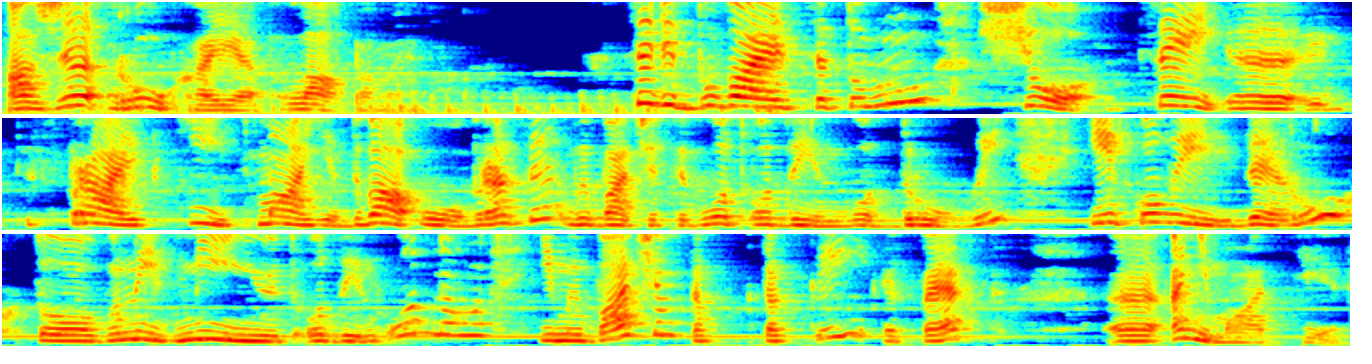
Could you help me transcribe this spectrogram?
а вже рухає лапами. Це відбувається тому, що цей е, спрайт кіт має два образи. Ви бачите, от один, от другий. І коли йде рух, то вони змінюють один одного, і ми бачимо так, такий ефект анімації.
